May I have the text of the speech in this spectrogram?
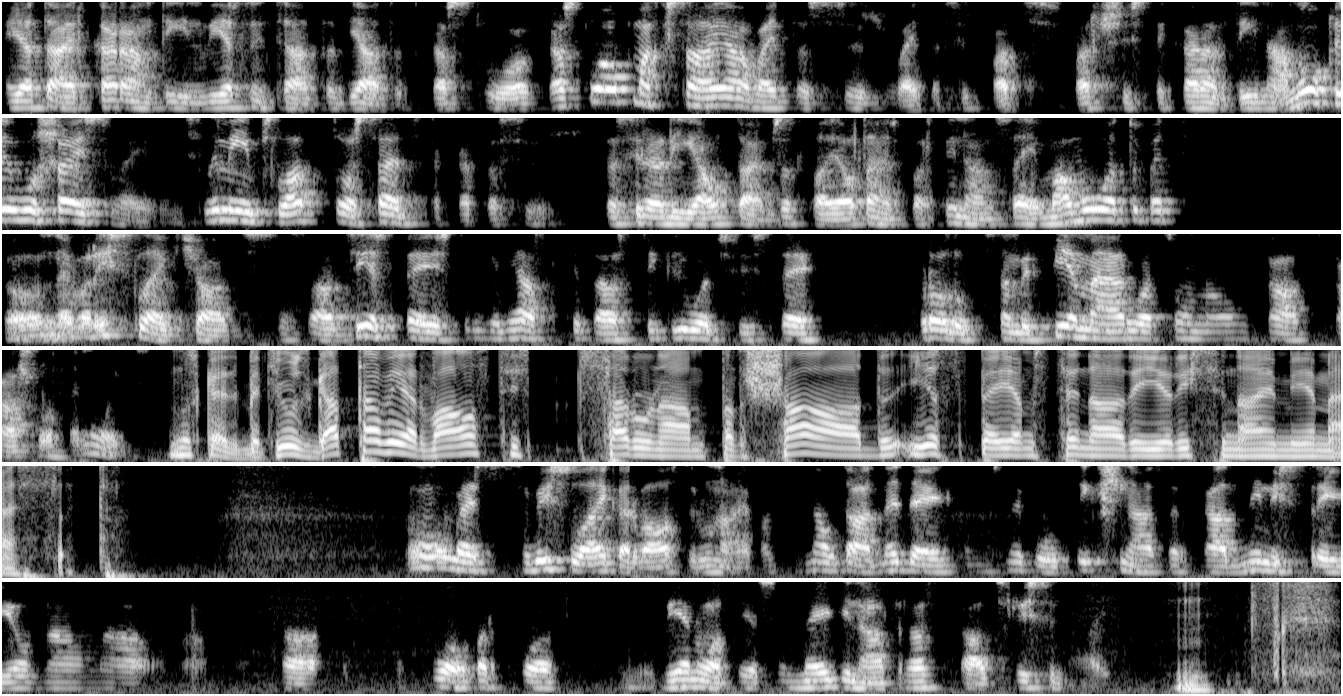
ja tā ir karantīna viesnīcā, tad, jā, tad kas, to, kas to apmaksā, jā, vai, tas ir, vai tas ir pats, pats šis karantīnā nokļuvušais, vai viņa slimības labi to sedz. Tas ir, tas ir arī jautājums, atkal jautājums par finansējumu avotu. Bet, nevar izslēgt šādas, šādas iespējas. Tur gan jāskatās, cik ļoti šis produkts tam ir piemērots un, un kā, kā šo te noīst. Nu, skaidrs, bet jūs gatavi ar valstis sarunām par šādu iespējamu scenāriju risinājumiem esat? Nu, mēs visu laiku ar valsti runājam. Tas nav tāda nedēļa, ka mums nebūtu tikšanās ar kādu ministriju un, un, un, un tā, ko, par ko vienoties un mēģināt rast kādus risinājumus. Mm.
